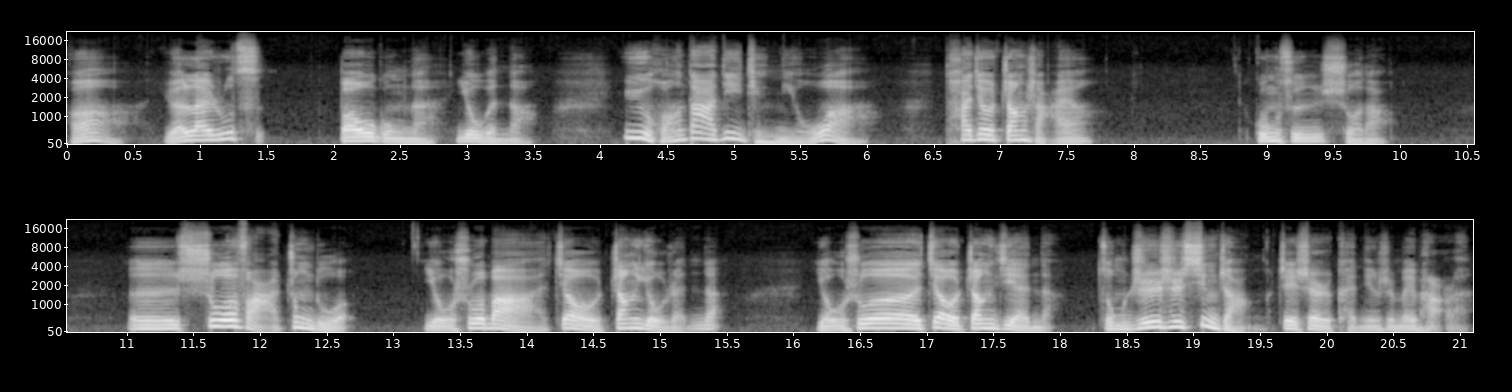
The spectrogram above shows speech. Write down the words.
啊，原来如此。包公呢，又问道：“玉皇大帝挺牛啊，他叫张啥呀？”公孙说道：“呃，说法众多，有说吧叫张友仁的，有说叫张坚的，总之是姓张，这事儿肯定是没跑了。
